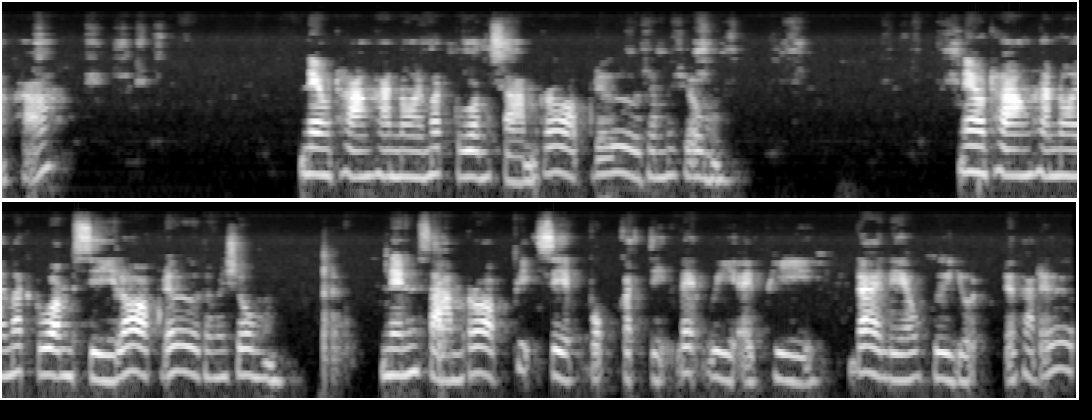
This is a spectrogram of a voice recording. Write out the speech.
นะคะ แนวทางฮานอยมัดรวมสามรอบเด้อท่านผู้ชม แนวทางฮานอยมัดรวมสี่รอบเด้อท่านผู้ชม เน้นสามรอบพิเศษปกติและ VIP ได้แล้วคือหยุดเด้อค่ะเด้อ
